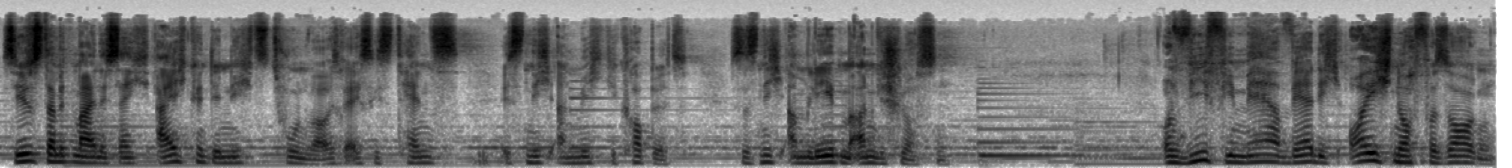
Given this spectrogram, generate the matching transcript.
Was Jesus damit meint, ist eigentlich, eigentlich könnt ihr nichts tun, weil eure Existenz ist nicht an mich gekoppelt. Es ist nicht am Leben angeschlossen. Und wie viel mehr werde ich euch noch versorgen?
